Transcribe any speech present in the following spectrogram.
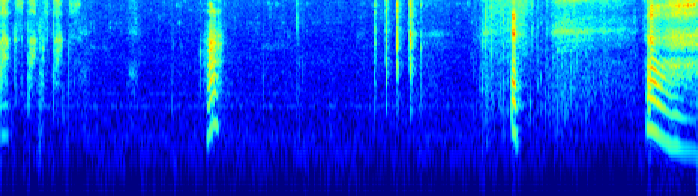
Box, box, box. Huh? ah.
